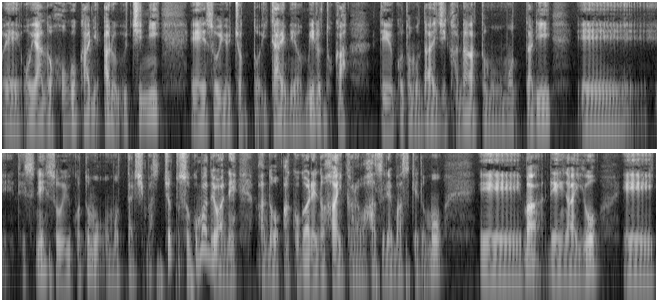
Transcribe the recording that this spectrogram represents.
う、えー、親の保護下にあるうちに、えー、そういうちょっと痛い目を見るとか、っていうことも大事かなとも思ったり、えー、ですね、そういうことも思ったりします。ちょっとそこまではね、あの、憧れの範囲からは外れますけども、えー、まあ、恋愛を、えー、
